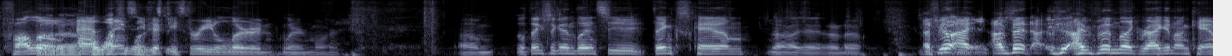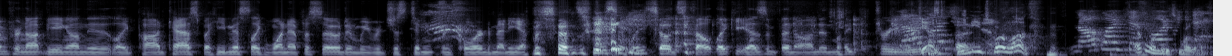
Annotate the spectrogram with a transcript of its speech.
Follow But, uh, at I'll watch it one of these days. Lancey53 to learn learn more. Um, well, thanks again, Lancey. Thanks, Cam. No, yeah, I don't know. I feel I I've been I've been like ragging on Cam for not being on the like podcast, but he missed like one episode, and we were just didn't record many episodes recently, so it's felt like he hasn't been on in like three weeks. Yes, he but- needs more love. Now I just Everyone want needs more love.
